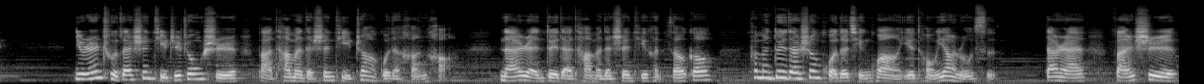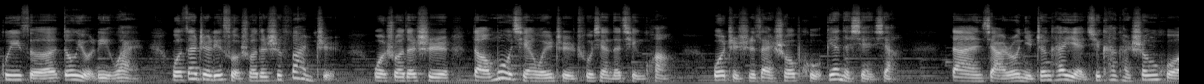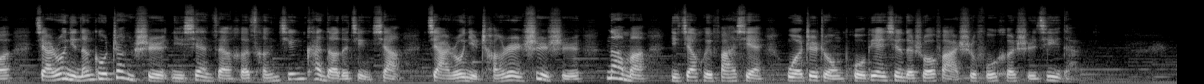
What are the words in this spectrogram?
女人处在身体之中时，把他们的身体照顾得很好；男人对待他们的身体很糟糕。他们对待生活的情况也同样如此。当然，凡事规则都有例外。我在这里所说的是泛指，我说的是到目前为止出现的情况。我只是在说普遍的现象。但假如你睁开眼去看看生活，假如你能够正视你现在和曾经看到的景象，假如你承认事实，那么你将会发现我这种普遍性的说法是符合实际的。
